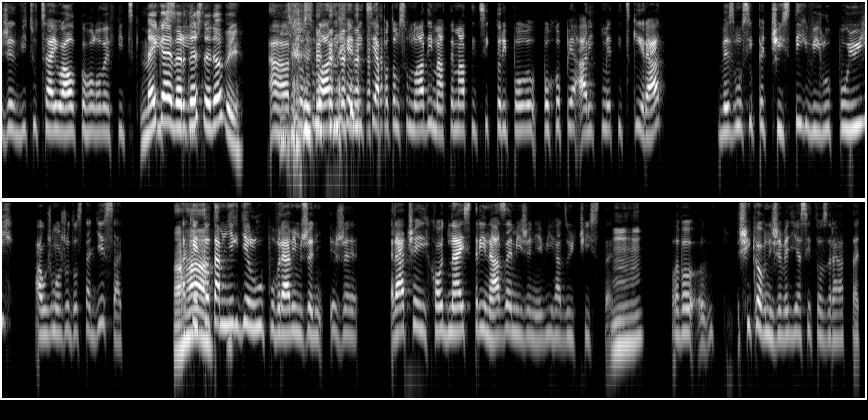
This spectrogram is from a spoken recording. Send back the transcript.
že vycúcajú alkoholové ficky. MacGyver dnešnej doby. A to sú mladí chemici a potom sú mladí matematici, ktorí po, pochopia aritmetický rad, vezmu si 5 čistých, vylupujú ich a už môžu dostať 10. A keď to tam niekde lúpu, vravím, že, že radšej choď nájsť tri na zemi, že nevyhadzuj čisté. Mhm. Lebo e, šikovní, že vedia si to zrátať.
